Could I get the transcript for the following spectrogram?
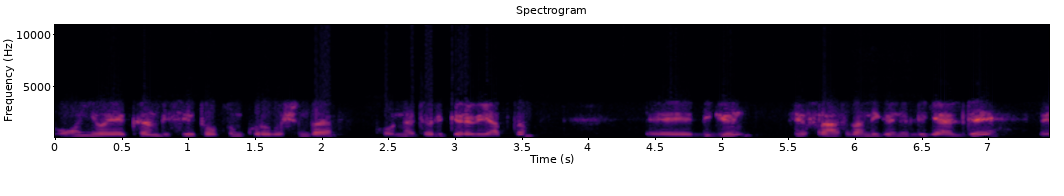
10 yıla yakın bir sivil toplum kuruluşunda koordinatörlük görevi yaptım. E, bir gün e, Fransa'dan bir gönüllü geldi. E,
